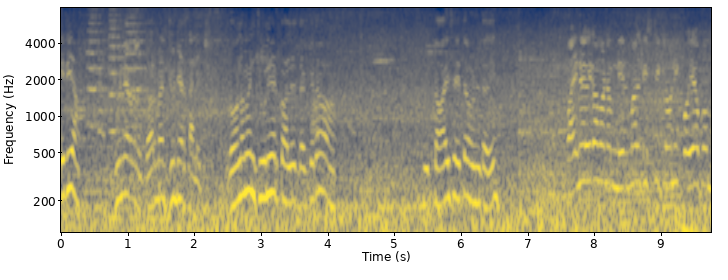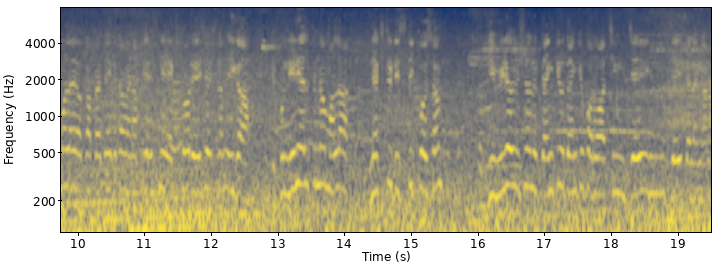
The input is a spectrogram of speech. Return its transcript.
Area? Junior government junior college government junior college దగ్గర ఈ టాయ్స్ అయితే ఉంటుంది. ఫైనల్గా మనం నిర్మల్ డిస్టిక్లోని కొయ్య బొమ్మల యొక్క ప్రత్యేకతమైన ప్లేస్ని ఎక్స్ప్లోర్ చేసేసినాం. ఇక ఇప్పుడు నేను వెళ్తున్నా మళ్ళీ నెక్స్ట్ డిస్టిక్ కోసం. ఈ వీడియో చూసినందుకు thank you thank you for watching జై హింద్ జై తెలంగాణ.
